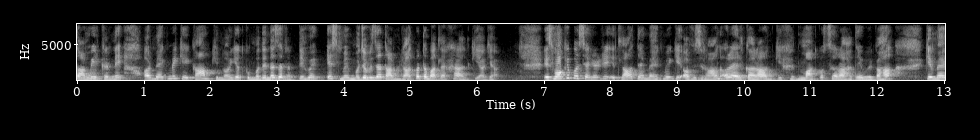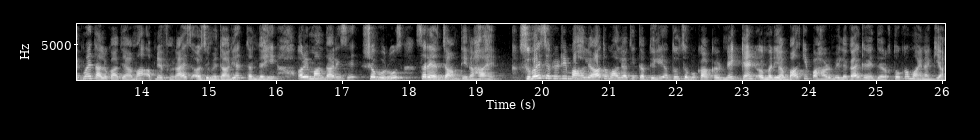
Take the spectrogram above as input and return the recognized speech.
तामीर करने और महकमे के काम की नौीयत को मद्देनज़र रखते हुए इसमें मुजवज़ा तमीरत पर तबादला ख्याल किया गया। इस मौके पर सेक्रेटरी इतलात ने महकमे के अफसरान और एहलकारान की खदमात को सराहते हुए कहा कि महकमा ताल्लुक आमा अपने फ़रज़ और ज़िम्मेदारियाँ तनदही और ईमानदारी से शब रोज़ सर अंजाम दे रहा है। सूबाई सेक्रेटरी माहौलियात और माहौलियाती तब्दीली अब्दुल सबू काकड़ ने कैंट और मरियाबाद के पहाड़ों में लगाए गए दरख्तों का मुआयना किया।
